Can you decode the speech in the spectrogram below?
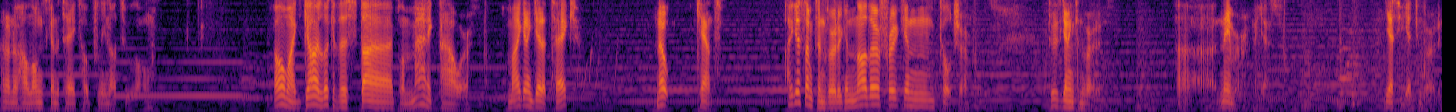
I don't know how long it's gonna take, hopefully not too long. Oh my god, look at this diplomatic power. Am I gonna get a tech? Nope, can't. I guess I'm converting another freaking culture. Who's getting converted? Uh, Namur, I guess. Yes, you get converted.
